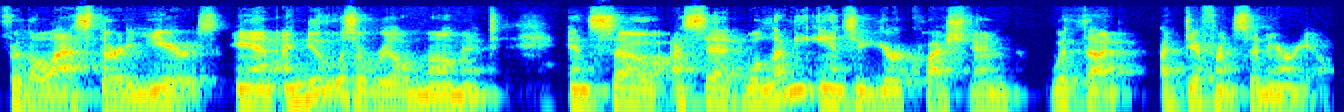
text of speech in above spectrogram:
for the last 30 years? And I knew it was a real moment. And so I said, well, let me answer your question with a, a different scenario.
